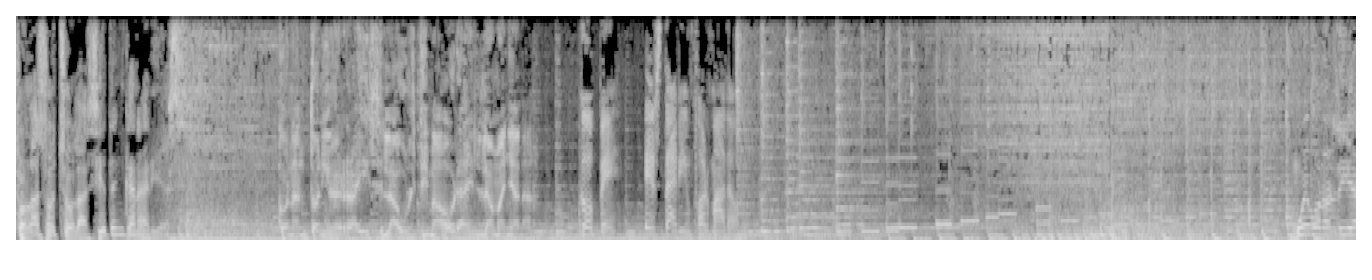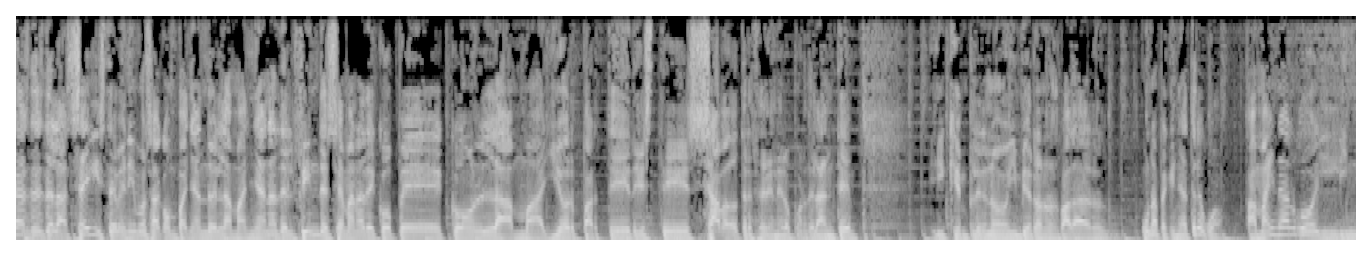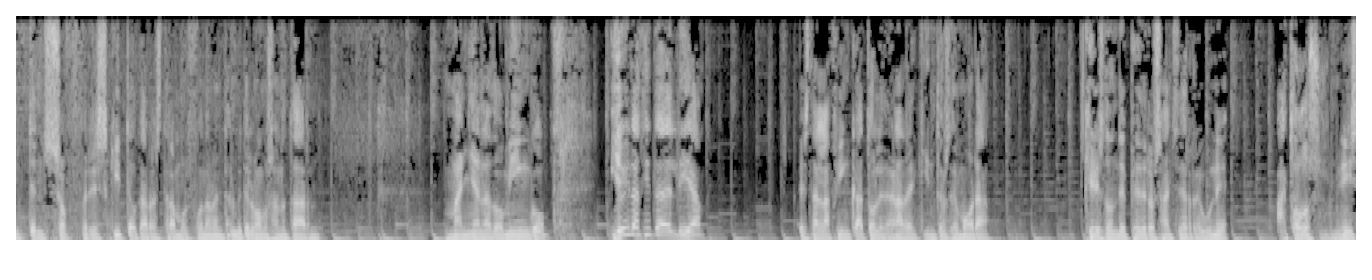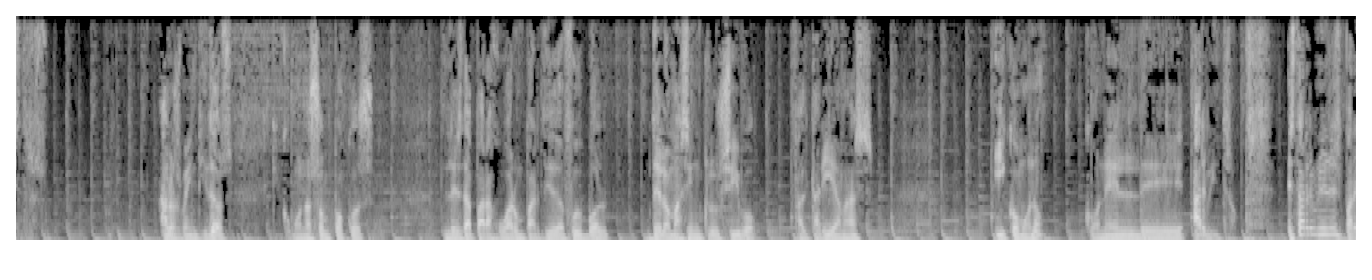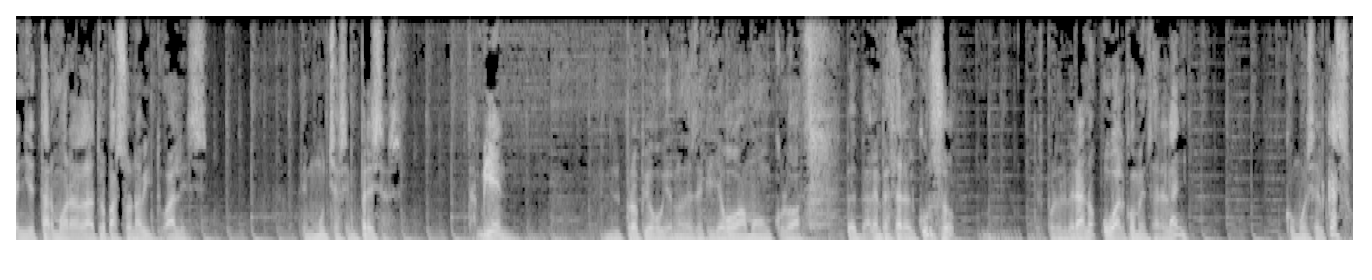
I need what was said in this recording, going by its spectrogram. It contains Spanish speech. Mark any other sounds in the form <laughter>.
Son las 8, las 7 en Canarias. Con Antonio Herraiz, la última hora en la mañana. Cope, estar informado. Muy buenos días, desde las 6 te venimos acompañando en la mañana del fin de semana de Cope con la mayor parte de este sábado 13 de enero por delante y que en pleno invierno nos va a dar una pequeña tregua. Amaina algo el intenso fresquito que arrastramos, fundamentalmente lo vamos a notar mañana domingo. Y hoy la cita del día está en la finca toledana de Quintos de Mora, que es donde Pedro Sánchez reúne a todos sus ministros, a los 22 como no son pocos, les da para jugar un partido de fútbol de lo más inclusivo, faltaría más, y como no, con el de árbitro. Estas reuniones para inyectar moral a la tropa son habituales en muchas empresas. También en el propio gobierno, desde que llegó a Moncloa, al empezar el curso, después del verano o al comenzar el año, como es el caso.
